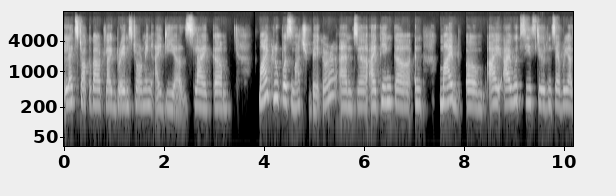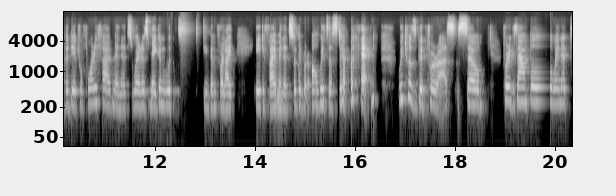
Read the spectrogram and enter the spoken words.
let's talk about like brainstorming ideas. Like um, my group was much bigger, and uh, I think, uh, and my um, I I would see students every other day for forty five minutes, whereas Megan would see them for like 85 minutes. So they were always a step ahead, which was good for us. So, for example, when it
